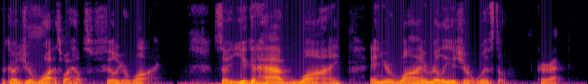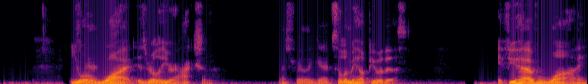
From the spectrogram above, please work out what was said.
because your what is what helps fulfill your why. So you could have why, and your why really is your wisdom. Correct. Your good. what is really your action. That's really good. So let me help you with this. If you have why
